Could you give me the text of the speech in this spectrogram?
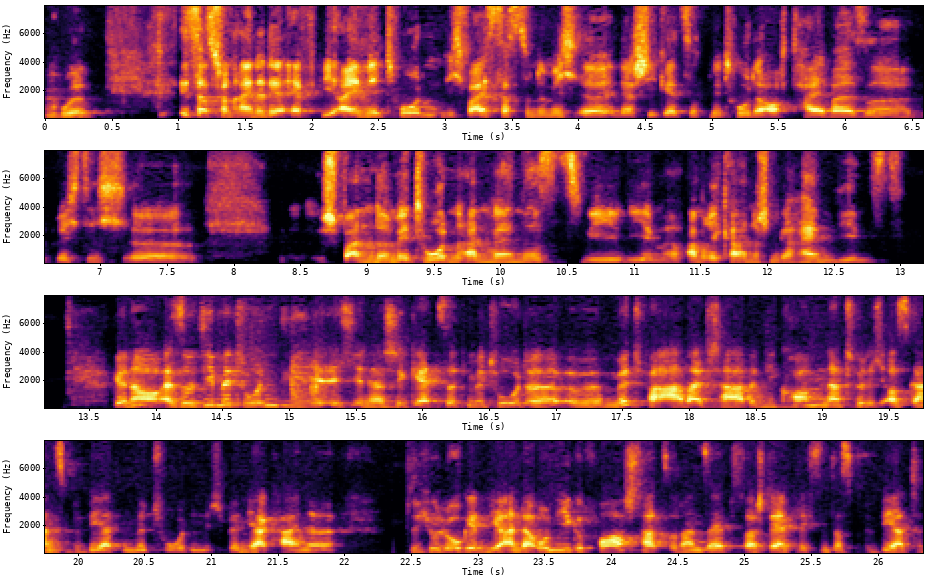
Mhm. Cool. Mhm. Ist das schon eine der FBI-Methoden? Ich weiß, dass du nämlich äh, in der Shigetsu-Methode auch teilweise richtig äh, spannende Methoden anwendest, wie, wie im amerikanischen Geheimdienst. Genau, also die Methoden, die ich in der Shigetsu-Methode äh, mitverarbeitet habe, die kommen natürlich aus ganz bewährten Methoden. Ich bin ja keine Psychologin, die an der Uni geforscht hat, sondern selbstverständlich sind das bewährte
